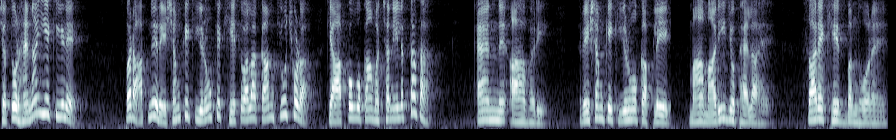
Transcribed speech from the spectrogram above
चतुर है ना ये कीड़े? पर आपने रेशम के कीड़ों के खेत वाला काम क्यों छोड़ा? क्या आपको वो काम अच्छा नहीं लगता था? एन ने आह भरी। रेशम के कीड़ों का प्लेग, महामारी जो फैला है, सारे खेत बंद हो रहे हैं।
